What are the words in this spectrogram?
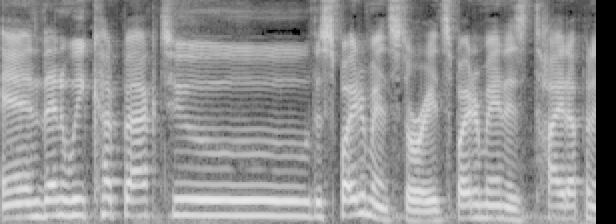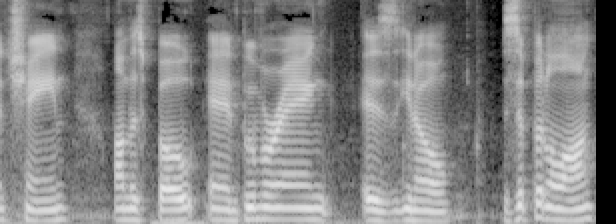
And then we cut back to the Spider-Man story. And Spider-Man is tied up in a chain on this boat, and Boomerang is, you know, zipping along.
